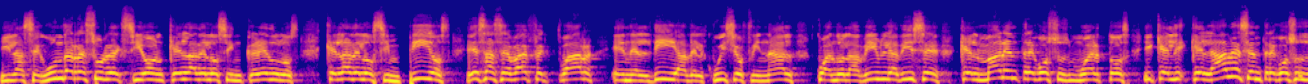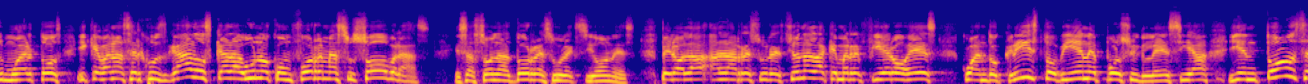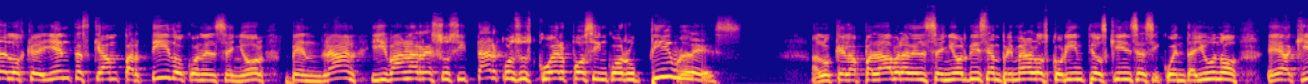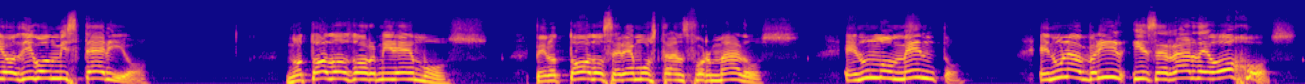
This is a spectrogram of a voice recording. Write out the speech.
Y la segunda resurrección, que es la de los incrédulos, que es la de los impíos, esa se va a efectuar en el día del juicio final, cuando la Biblia dice que el mar entregó sus muertos y que el, que Hades entregó sus muertos y que van a ser juzgados cada uno conforme a sus obras. Esas son las dos resurrecciones. Pero a la resurrección a la que me refiero es cuando Cristo viene por su iglesia y entonces los creyentes que han partido con el Señor vendrán y van a resucitar con sus cuerpos incorruptibles. A lo que la palabra del Señor dice en 1 Corintios 15, 51, he aquí os digo un misterio. No todos dormiremos, pero todos seremos transformados en un momento, en un abrir y cerrar de ojos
